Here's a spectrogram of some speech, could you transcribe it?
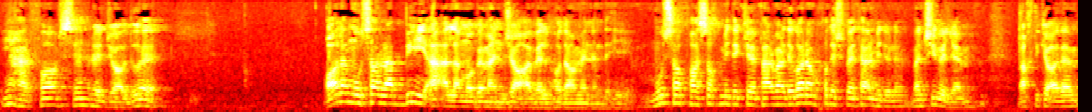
این حرفا سحر جادوه. قال موسی ربی اعلم به من جاء بالهدى من اندهی موسی پاسخ میده که پروردگارم خودش بهتر می‌دونه. من چی بگم؟ وقتی که آدم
